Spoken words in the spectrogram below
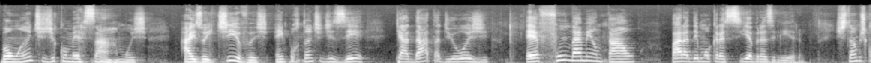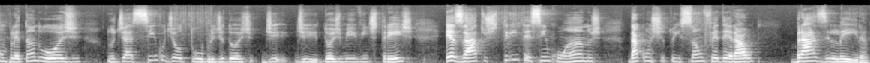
Bom, antes de começarmos as oitivas, é importante dizer que a data de hoje é fundamental para a democracia brasileira. Estamos completando hoje, no dia 5 de outubro de, dois, de, de 2023, exatos 35 anos da Constituição Federal Brasileira.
